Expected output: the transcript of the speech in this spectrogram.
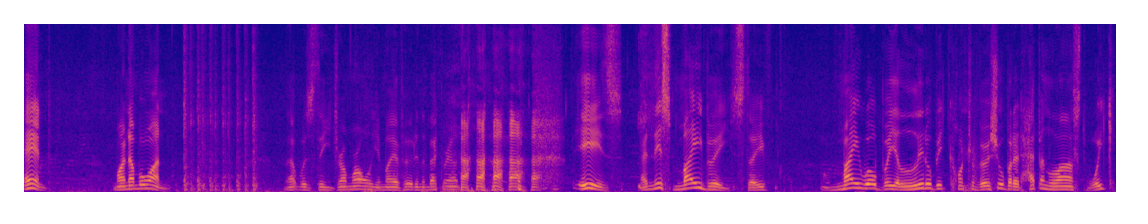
And my number one, that was the drum roll you may have heard in the background, is, and this may be, Steve, may well be a little bit controversial, but it happened last week,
